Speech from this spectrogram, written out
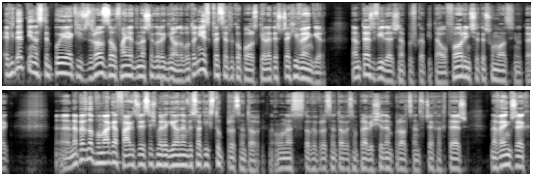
ewidentnie następuje jakiś wzrost zaufania do naszego regionu, bo to nie jest kwestia tylko Polski, ale też Czech i Węgier. Tam też widać napływ kapitału. Forin się też umocnił, tak? E, Na pewno pomaga fakt, że jesteśmy regionem wysokich stóp procentowych. No, u nas stopy procentowe są prawie 7%, w Czechach też. Na Węgrzech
